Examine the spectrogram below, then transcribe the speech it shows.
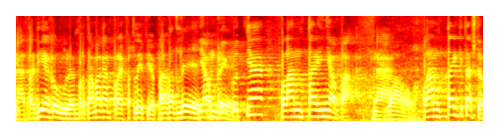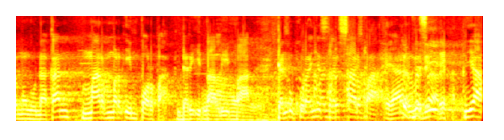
Nah tadi yang keunggulan pertama kan private lift ya Pak. Private lift, Yang oke. berikutnya lantainya Pak. Nah Wow. lantai kita sudah menggunakan marmer impor Pak dari Italia Wow. Pak. Dan ukurannya sebesar Pak ya. Besar, jadi ya,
